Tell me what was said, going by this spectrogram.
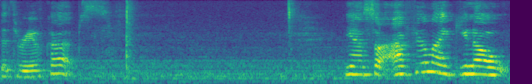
The Three of Cups. Yeah, so I feel like, you know,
